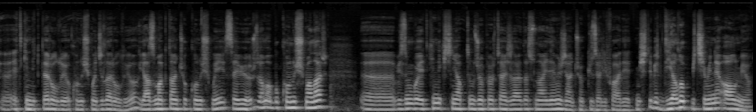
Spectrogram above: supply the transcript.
E, etkinlikler oluyor, konuşmacılar oluyor. Yazmaktan çok konuşmayı seviyoruz ama bu konuşmalar bizim bu etkinlik için yaptığımız röportajlarda Sunay Demircan çok güzel ifade etmişti. Bir diyalog biçimini almıyor.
